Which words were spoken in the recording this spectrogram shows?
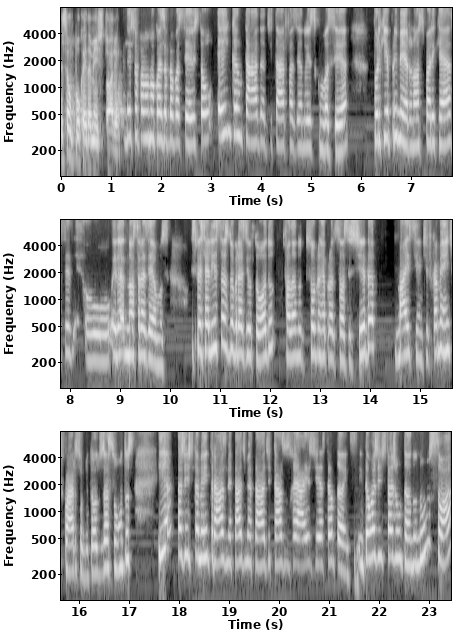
esse é um pouco aí da minha história. Deixa eu falar uma coisa para você. Eu estou encantada de estar fazendo isso com você, porque, primeiro, nosso podcast, o, nós trazemos especialistas do Brasil todo, falando sobre reprodução assistida, mais cientificamente, claro, sobre todos os assuntos. E a gente também traz metade, metade casos reais de estentantes. Então, a gente está juntando num só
